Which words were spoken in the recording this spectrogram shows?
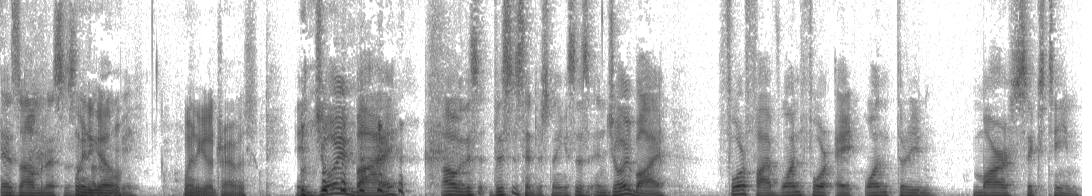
as ominous as I Way to thought it go. would be. Way to go, Travis. Enjoy by. Oh, this this is interesting. It says enjoy by four five one four eight one three Mar sixteen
